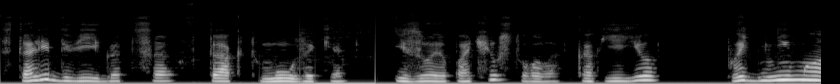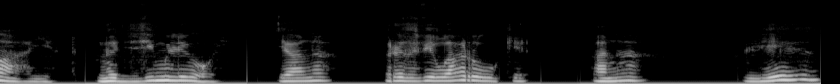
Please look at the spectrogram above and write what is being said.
стали двигаться в такт музыке, и Зоя почувствовала, как ее поднимает над землей, и она развела руки. Она летала.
